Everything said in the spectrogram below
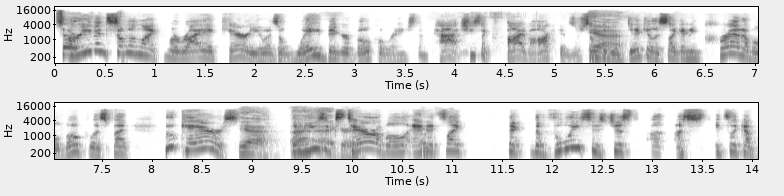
So or even someone like Mariah Carey, who has a way bigger vocal range than Pat. She's like five octaves or something Yeah. ridiculous, like an incredible vocalist. But who cares? Yeah, the I- I music's agree. terrible, and oh. it's like the, the voice is just a—it's like a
